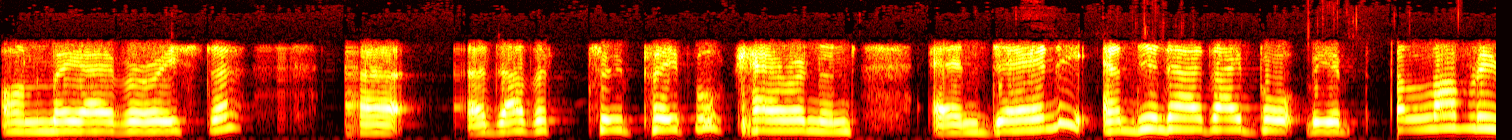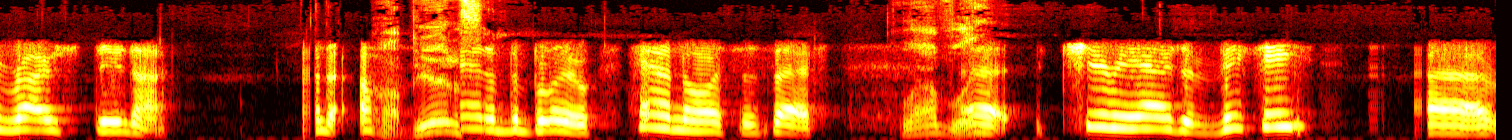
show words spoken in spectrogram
on me over Easter. Uh, another two people, Karen and, and Danny, and you know they bought me a, a lovely roast dinner. And, Oh, beautiful. Out of the blue, how nice is that? Lovely. Uh, cheerio to Vicky. Uh,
